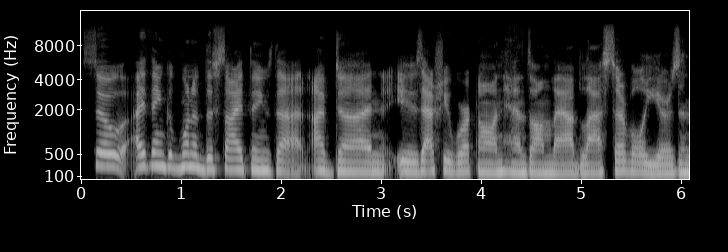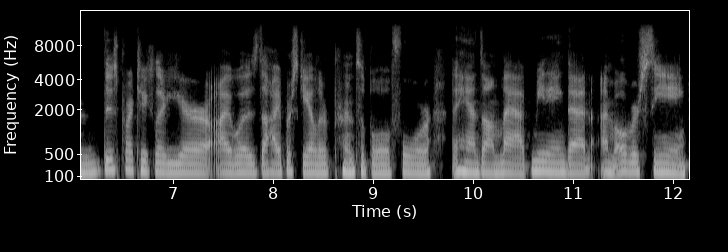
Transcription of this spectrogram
so I think one of the side things that I've done is actually work on hands-on lab last several years. And this particular year, I was the hyperscaler principal for the hands-on lab, meaning that I'm overseeing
